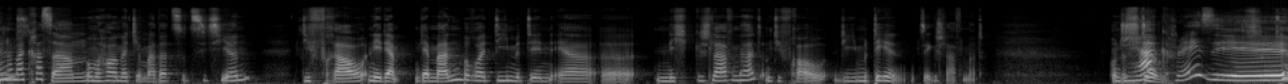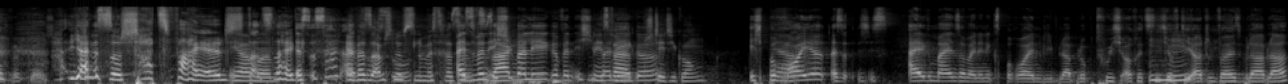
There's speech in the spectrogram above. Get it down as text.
Und nochmal krasser. um How I Met Your Mother zu zitieren, die Frau, nee, der, der Mann bereut die, mit denen er äh, nicht geschlafen hat und die Frau, die mit denen sie geschlafen hat. Und das ja, stimmt. Das crazy. stimmt halt. Jan ist so Shots fired. Ja, Mann. like, es ist halt einfach so am schlimmsten, du müsst was Also wenn ich sagen. überlege, wenn ich nee, überlege, Bestätigung. ich bereue, also es ist allgemein soll man ja nichts bereuen, bliblablub, tue ich auch jetzt nicht auf die Art und Weise, bla bla.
